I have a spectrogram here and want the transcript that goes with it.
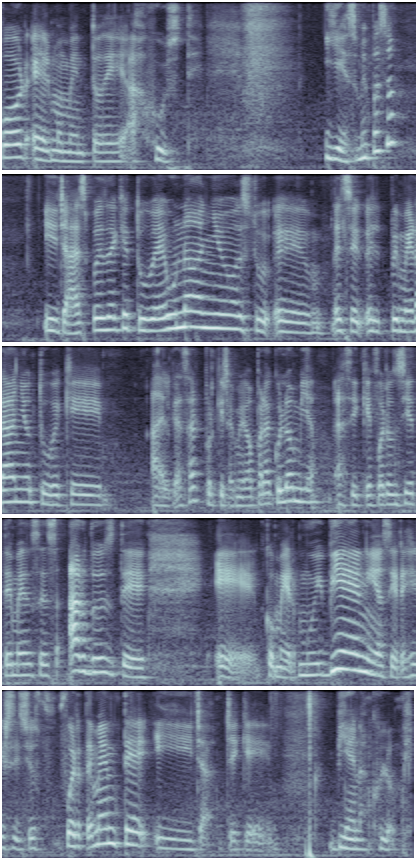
por el momento de ajuste. Y eso me pasó. Y ya después de que tuve un año, eh, el, primer año tuve que adelgazar porque ya me iba para Colombia. Así que fueron siete meses arduos de eh, comer muy bien y hacer ejercicios fuertemente y ya llegué bien a Colombia.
